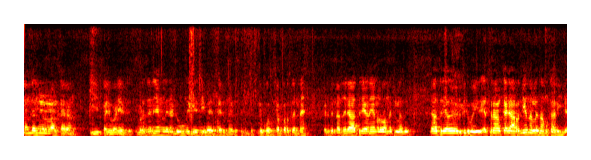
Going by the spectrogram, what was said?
ബന്ധങ്ങളുള്ള ആൾക്കാരാണ് ഈ പരിപാടിയായിട്ട്. ഇവിടെ തന്നെ ഞങ്ങൾ രണ്ട് മൂന്ന് കേസ് ഈ പരിസരത്ത് എടുത്തിട്ടുണ്ട്. ഇത് കുറച്ചപ്പുറത്ത് തന്നെ എടുത്തിട്ടുണ്ട്. അന്ന് രാത്രിയാണ് ഞങ്ങൾ വന്നിട്ടുള്ളത്. രാത്രി അത് എടുത്തിട്ട് പോയി. എത്ര ആൾക്കാർ അറിഞ്ഞെന്നുള്ളത് നമുക്കറിയില്ല.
